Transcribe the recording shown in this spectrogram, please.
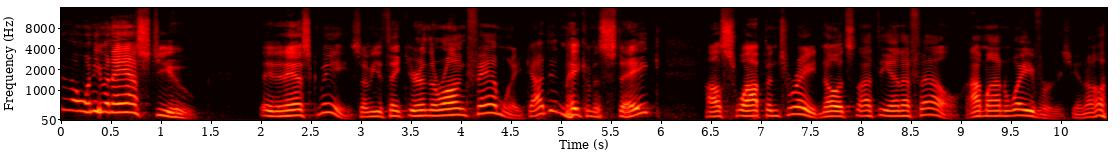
no one even asked you. They didn't ask me. Some of you think you're in the wrong family. God didn't make a mistake. I'll swap and trade. No, it's not the NFL. I'm on waivers, you know.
